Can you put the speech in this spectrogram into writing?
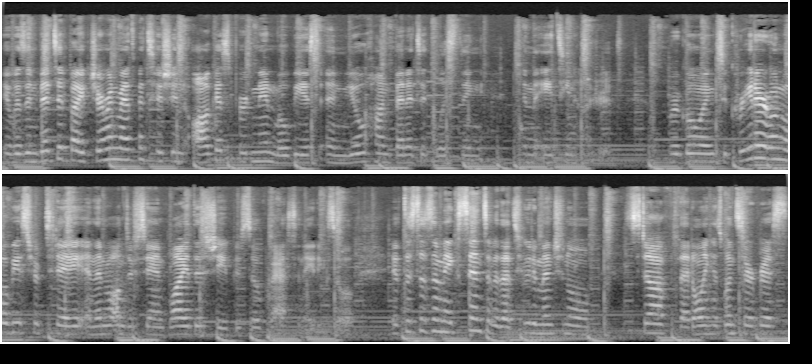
It was invented by German mathematician August Ferdinand Mobius and Johann Benedict Listing in the 1800s. We're going to create our own Mobius strip today and then we'll understand why this shape is so fascinating. So if this doesn't make sense, if that two-dimensional stuff that only has one surface,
